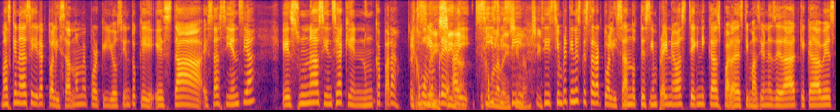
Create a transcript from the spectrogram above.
más que nada seguir actualizándome porque yo siento que esta, esta ciencia es una ciencia que nunca para. Es como medicina, es como la medicina, sí. sí, siempre tienes que estar actualizándote, siempre hay nuevas técnicas para estimaciones de edad, que cada vez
